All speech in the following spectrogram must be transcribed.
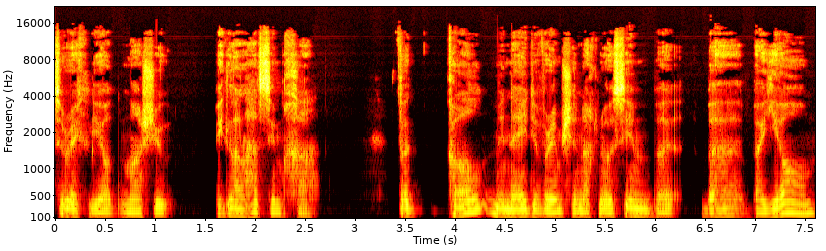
צריך להיות משהו בגלל השמחה. וכל מיני דברים שאנחנו עושים ב, ב, ביום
